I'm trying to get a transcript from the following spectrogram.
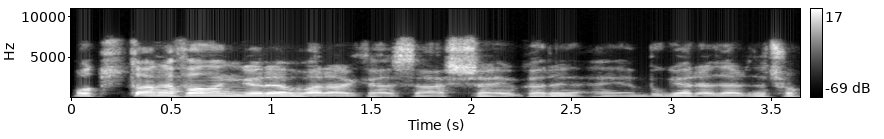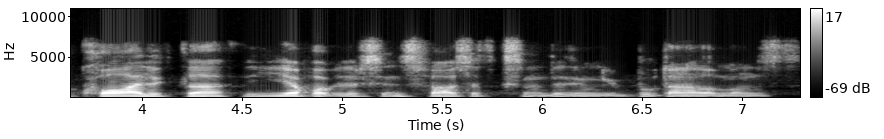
30 tane falan görev var arkadaşlar aşağı yukarı. E, bu görevlerde çok kolaylıkla yapabilirsiniz. Faucet kısmını dediğim gibi buradan almanız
